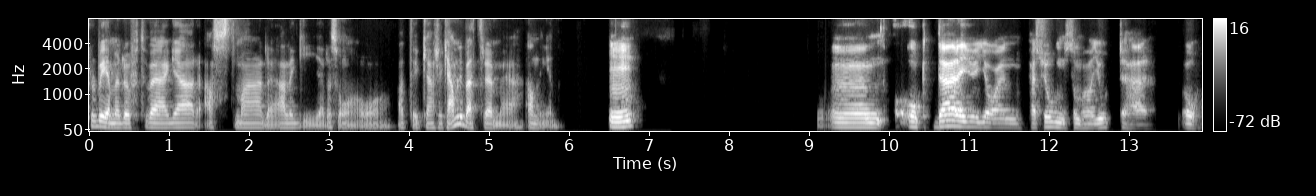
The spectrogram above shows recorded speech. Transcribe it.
problem med luftvägar, astma eller allergi eller så. Och att det kanske kan bli bättre med andningen. Mm. Um, och där är ju jag en person som har gjort det här och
